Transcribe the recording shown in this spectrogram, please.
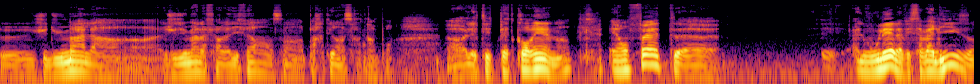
Euh, j'ai du mal à faire la différence hein, à partir d'un certain point. elle était peut-être coréenne. Hein. Et en fait, elle voulait, elle avait sa valise,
